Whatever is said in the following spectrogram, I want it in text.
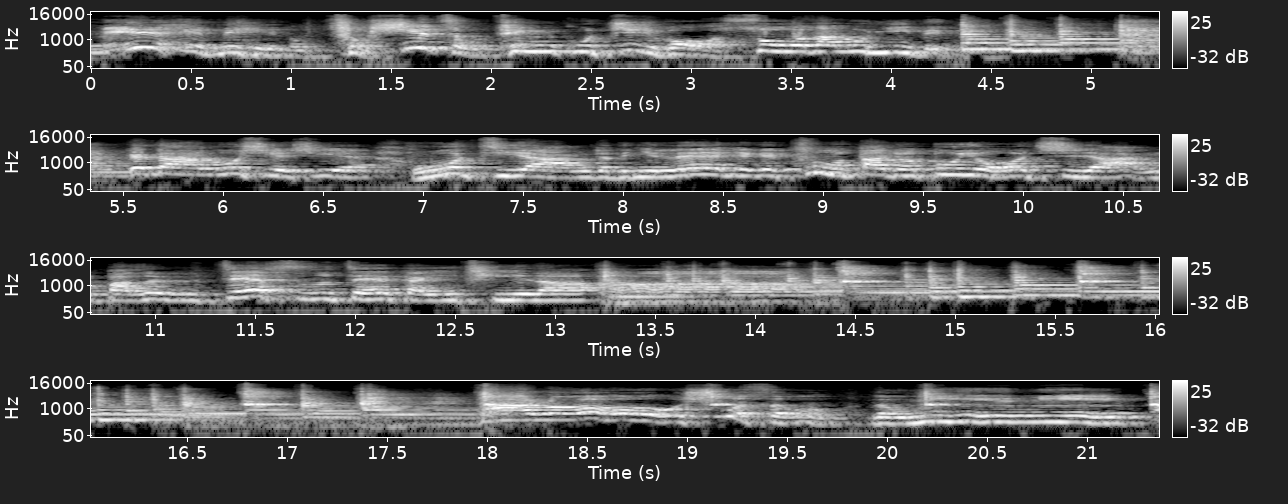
没黑没黑都出西走，听过几个说大路你呗？给大路谢谢，我讲觉得你来年个苦大家都要去啊，把人再死再改天了。大路学手如绵绵白，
